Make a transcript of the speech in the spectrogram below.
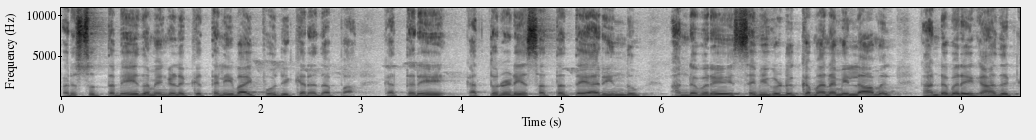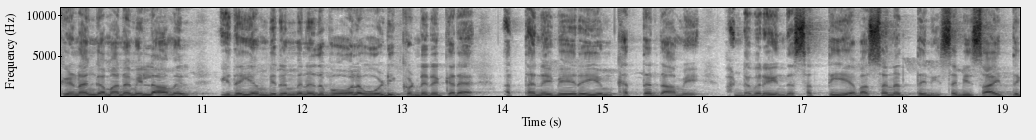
பரிசுத்த வேதம் எங்களுக்கு தெளிவாய் போதிக்கிறதப்பா. கத்தரே கத்தருடைய சத்தத்தை அறிந்தும் ஆண்டவரே செவி கொடுக்க மனமில்லாமல் ஆண்டவரே அதற்கு இணங்க மனமில்லாமல் இதயம் விரும்பினது போல ஓடிக்கொண்டிருக்கிற அத்தனை பேரையும் கத்தர் தாமே. ஆண்டவரே இந்த சத்திய வசனத்தை நீ செவி சாய்த்து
